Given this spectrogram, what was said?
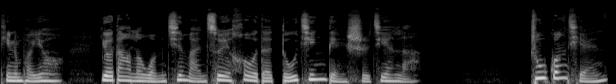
听众朋友，又到了我们今晚最后的读经典时间了。朱光潜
